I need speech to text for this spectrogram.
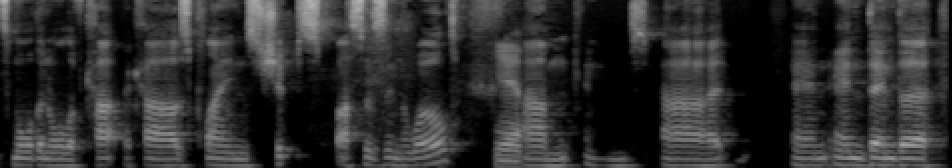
It's more than all of car, the cars, planes, ships, buses in the world. Yeah. Um, and, uh, and, and then the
